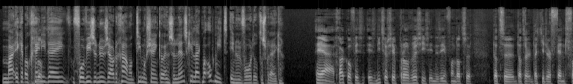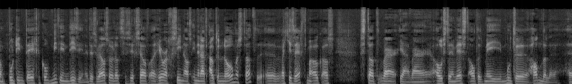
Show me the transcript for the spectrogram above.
Maar ik heb ook geen Klopt. idee voor wie ze nu zouden gaan. Want Timoshenko en Zelensky lijkt me ook niet in hun voordeel te spreken. Ja, Kharkov is, is niet zozeer pro-Russisch in de zin van dat ze dat, ze, dat, er, dat je er fans van Poetin tegenkomt. Niet in die zin. Het is wel zo dat ze zichzelf heel erg zien als inderdaad autonome stad, uh, wat je zegt, maar ook als stad waar, ja, waar Oost en West altijd mee moeten handelen. Uh,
